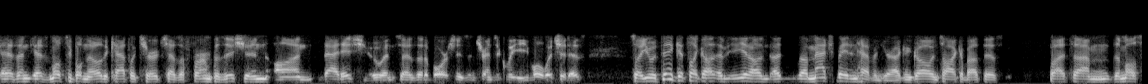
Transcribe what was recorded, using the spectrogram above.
as as most people know, the Catholic Church has a firm position on that issue and says that abortion is intrinsically evil, which it is. So you would think it's like a you know a, a match made in heaven here. I can go and talk about this, but um, the most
